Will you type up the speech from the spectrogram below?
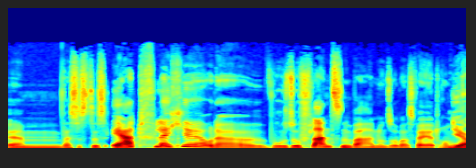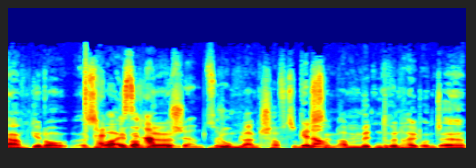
ähm, was ist das, Erdfläche oder wo so Pflanzen waren und sowas, war ja drumrum. Ja, genau. Es Halt war ein einfach eine so. Blumenlandschaft so ein Genau. bisschen, am mittendrin halt. Und äh,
